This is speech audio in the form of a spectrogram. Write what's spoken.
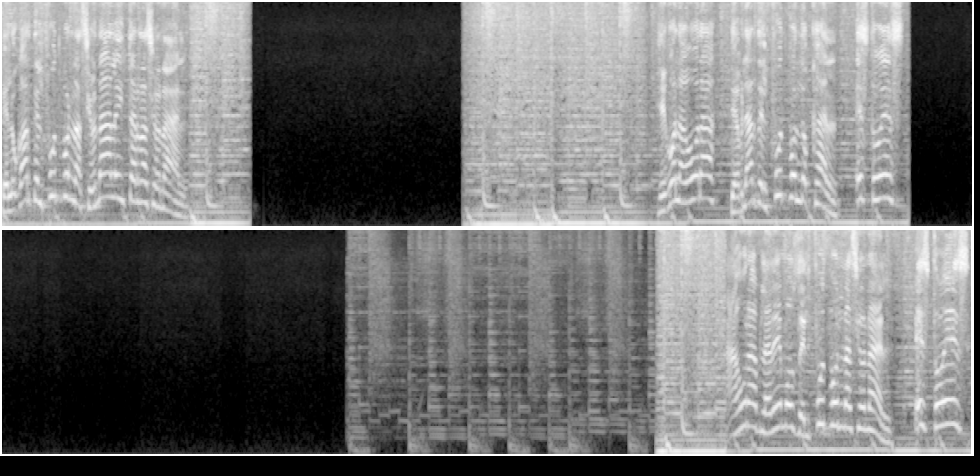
el hogar del fútbol nacional e internacional. Llegó la hora de hablar del fútbol local. Esto es Ahora hablaremos del fútbol nacional. Esto es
